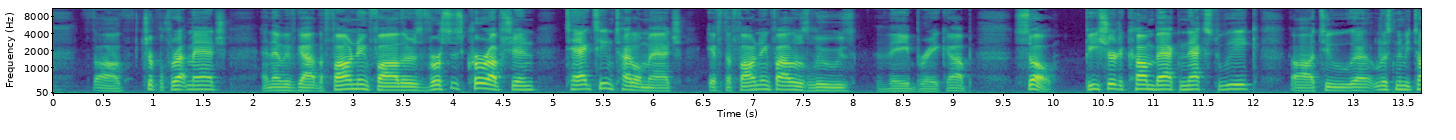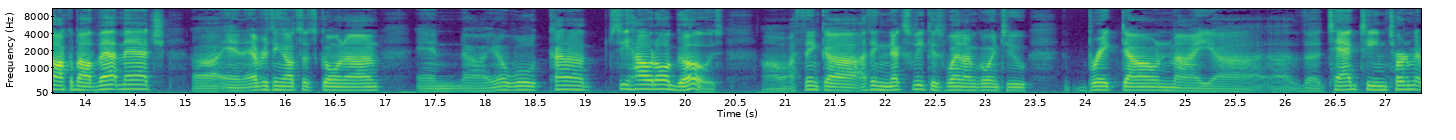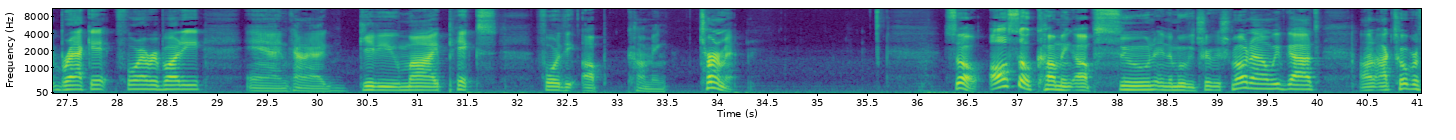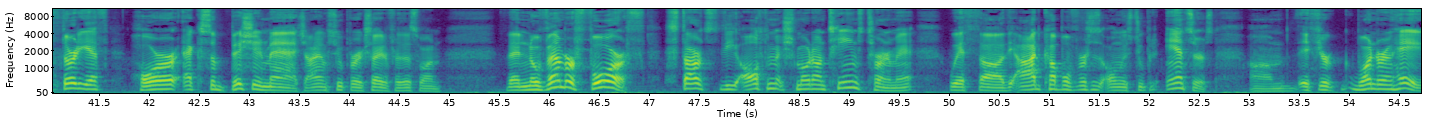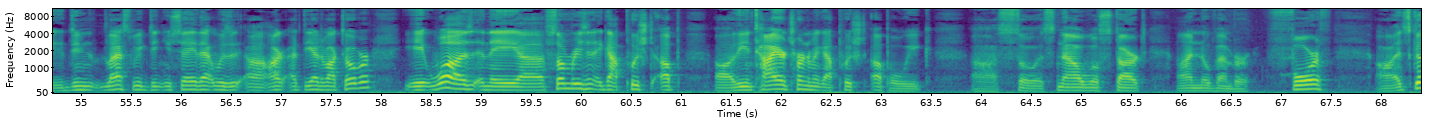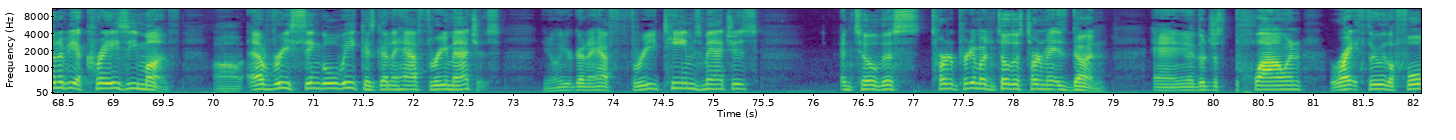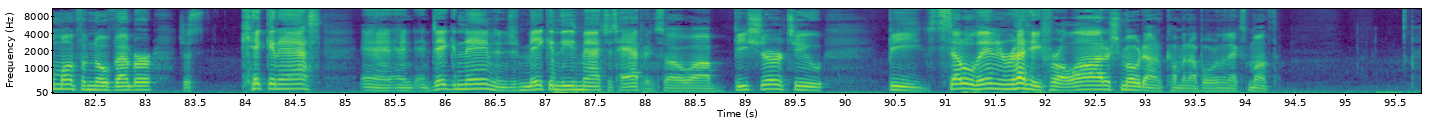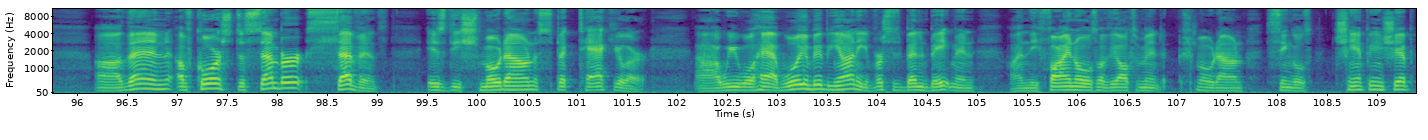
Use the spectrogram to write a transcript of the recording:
uh, triple threat match. And then we've got the Founding Fathers versus Corruption tag team title match. If the Founding Fathers lose, they break up. So be sure to come back next week uh, to uh, listen to me talk about that match uh, and everything else that's going on. And uh, you know we'll kind of see how it all goes. Um, I think uh, I think next week is when I'm going to break down my the tag team tournament bracket for everybody and kind of give you my picks for the upcoming tournament. So, also coming up soon in the movie Trivia Schmoedown, we've got on October 30th, Horror Exhibition Match. I am super excited for this one. Then November 4th starts the Ultimate Schmoedown Teams Tournament with uh, the Odd Couple versus Only Stupid Answers. Um, if you're wondering, hey, didn't last week didn't you say that was uh, at the end of October? It was, and they uh, for some reason it got pushed up. Uh, the entire tournament got pushed up a week, uh, so it's now will start on November fourth. Uh, it's going to be a crazy month. Uh, every single week is going to have three matches. You know, you're going to have three teams matches until this turn, pretty much until this tournament is done and you know they're just plowing right through the full month of November, just kicking ass and and, and digging names and just making these matches happen. So uh, be sure to be settled in and ready for a lot of Schmoedown coming up over the next month. Uh, then, of course, December 7th is the Schmoedown Spectacular. Uh, we will have William Bibbiani versus Ben Bateman on the finals of the Ultimate Schmoedown Singles Championship.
